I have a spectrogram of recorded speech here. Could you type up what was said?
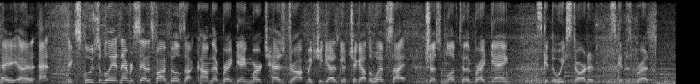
hey, uh, at exclusively at NeverSatisfiedBuilds.com. That Bread Gang merch has dropped. Make sure you guys go check out the website. Show some love to the Bread Gang. Let's get the week started. Let's get this bread.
